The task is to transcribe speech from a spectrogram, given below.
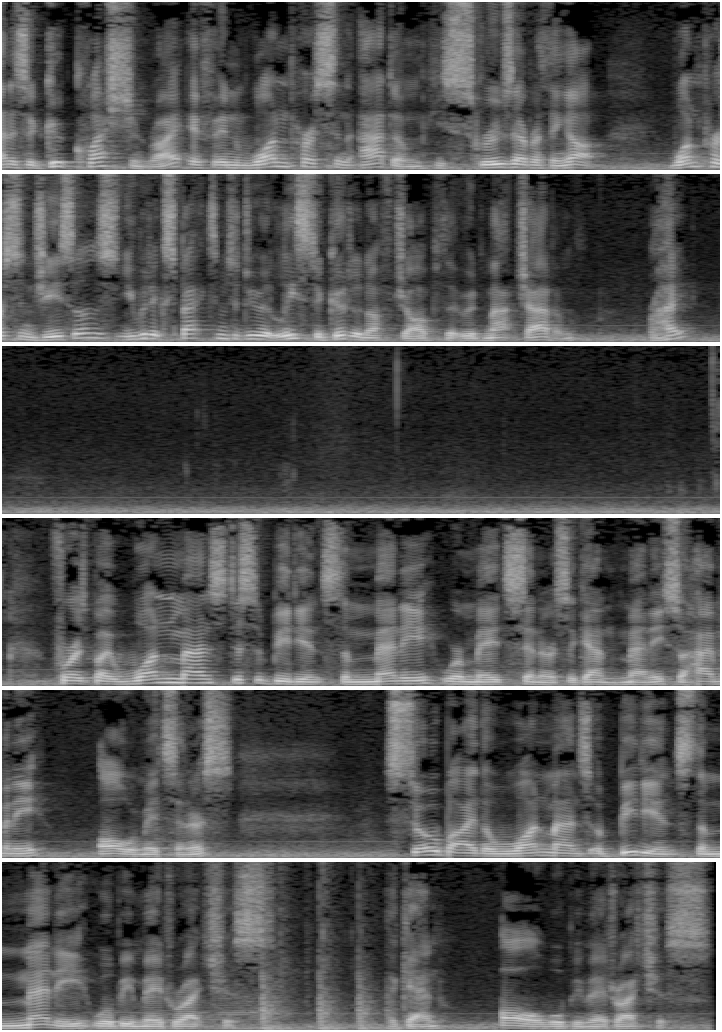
And it's a good question, right? If in one person, Adam, he screws everything up, one person, Jesus, you would expect him to do at least a good enough job that would match Adam, right? For as by one man's disobedience the many were made sinners. Again, many. So how many? All were made sinners so by the one man's obedience the many will be made righteous. Again, all will be made righteous.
